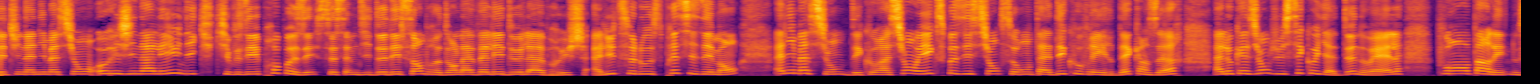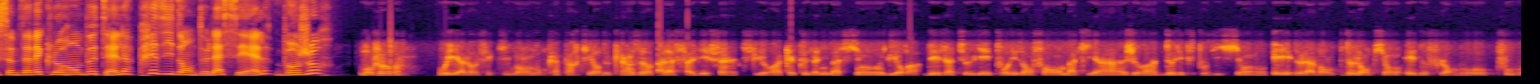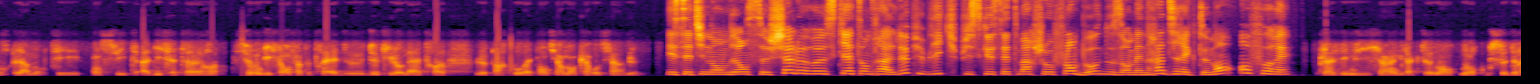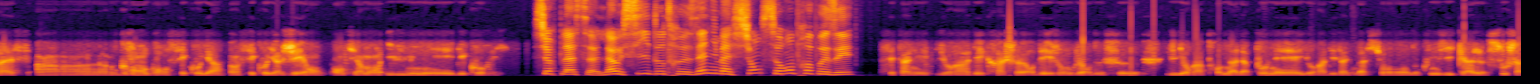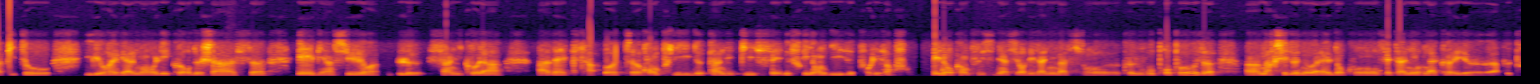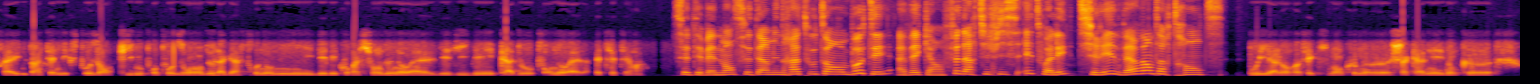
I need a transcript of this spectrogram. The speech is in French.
C'est une animation originale et unique qui vous est proposée ce samedi 2 décembre dans la vallée de la Bruche, à Lutzelouse précisément. Animation, décoration et exposition seront à découvrir dès 15h à l'occasion du Séquoia de Noël. Pour en parler, nous sommes avec Laurent Betel, président de l'ACL. Bonjour. Bonjour. Oui, alors effectivement, donc à partir de 15h à la salle des fêtes, il y aura quelques animations, il y aura des ateliers pour les enfants, maquillage, il y aura de l'exposition et de la vente de lampions et de flambeaux pour la montée ensuite à 17h. Sur une distance à peu près de 2 km, le parcours est entièrement carrossable. Et c'est une ambiance chaleureuse qui attendra le public puisque cette marche au flambeau nous emmènera directement en forêt place des musiciens exactement. Donc où se dresse un grand, grand séquoia, un séquoia géant, entièrement illuminé et décoré. Sur place, là aussi, d'autres animations seront proposées. Cette année, il y aura des cracheurs, des jongleurs de feu, il y aura promenade à poney, il y aura des animations donc, musicales sous chapiteau, il y aura également les corps de chasse et bien sûr le Saint-Nicolas avec sa hotte remplie de pain d'épices et de friandises pour les enfants. Et donc en plus, bien sûr, des animations euh, que je vous propose, un marché de Noël. Donc cette année, on accueille euh, à peu près une vingtaine d'exposants qui nous proposeront de la gastronomie, des décorations de Noël, des idées cadeaux pour Noël, etc. Cet événement se terminera tout en beauté avec un feu d'artifice étoilé tiré vers 20h30. Oui, alors effectivement, comme euh, chaque année, donc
